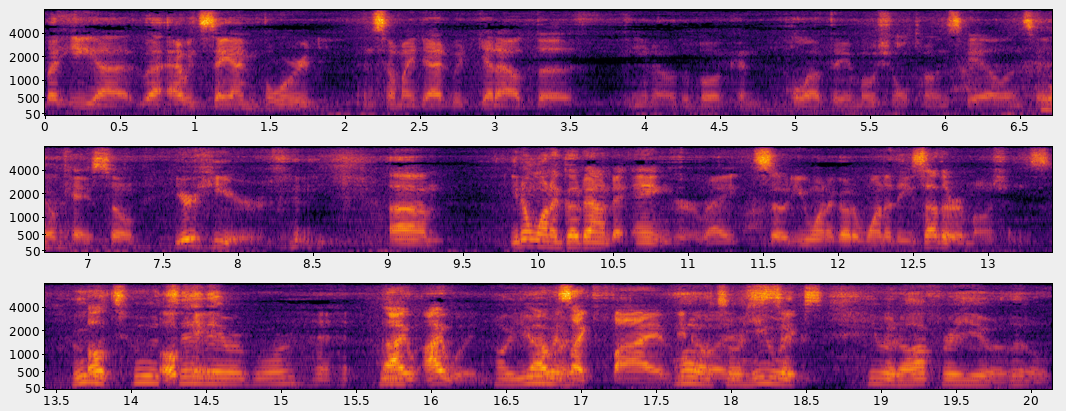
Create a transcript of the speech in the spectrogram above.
But he, uh, I would say I'm bored, and so my dad would get out the, you know, the book and pull out the emotional tone scale and say, okay, so you're here. um, you don't want to go down to anger, right? So do you want to go to one of these other emotions? Who Oh, would, who would okay. say they were bored? I, I would. Oh, you I was like five, you oh, know, so he six. would he would offer you a little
